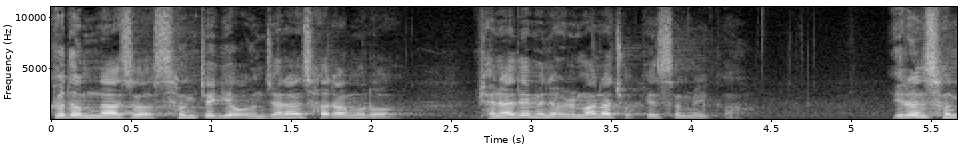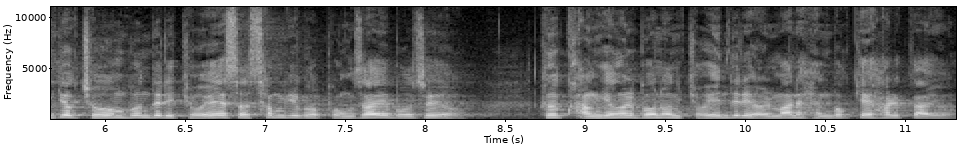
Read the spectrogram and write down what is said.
거듭나서 성격이 온전한 사람으로 변화되면 얼마나 좋겠습니까? 이런 성격 좋은 분들이 교회에서 섬기고 봉사해 보세요. 그 광경을 보는 교인들이 얼마나 행복해 할까요?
